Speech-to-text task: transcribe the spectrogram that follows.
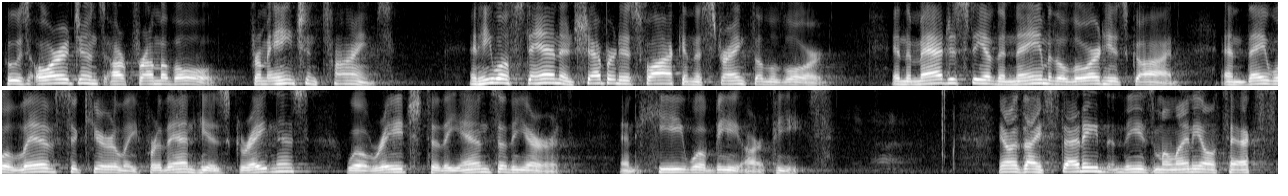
whose origins are from of old, from ancient times. And he will stand and shepherd his flock in the strength of the Lord, in the majesty of the name of the Lord his God and they will live securely, for then his greatness will reach to the ends of the earth, and he will be our peace. You know, as I studied these millennial texts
